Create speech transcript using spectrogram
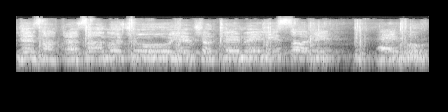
де завтра заночуєм, що ми лісові, ей бух.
